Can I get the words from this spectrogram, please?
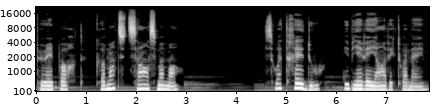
Peu importe comment tu te sens en ce moment, sois très doux bienveillant avec toi-même.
